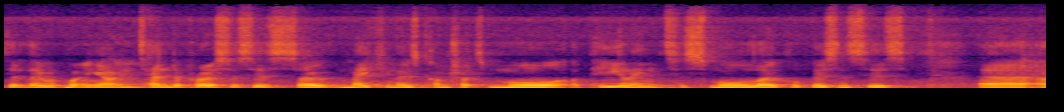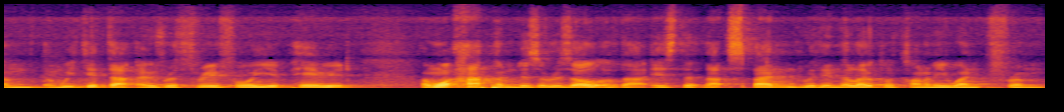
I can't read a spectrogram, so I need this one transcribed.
that they were putting out in tender processes, so making those contracts more appealing to small local businesses. Uh, and, and we did that over a three or four year period. And what happened as a result of that is that that spend within the local economy went from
